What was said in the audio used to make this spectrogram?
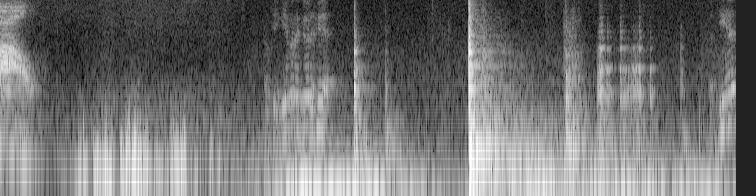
Wow. Okay, give it a good hit. Again.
